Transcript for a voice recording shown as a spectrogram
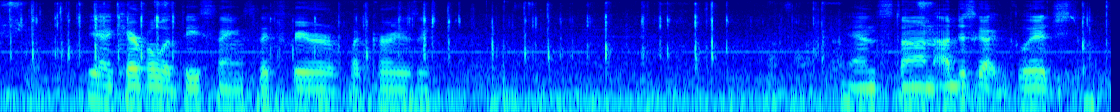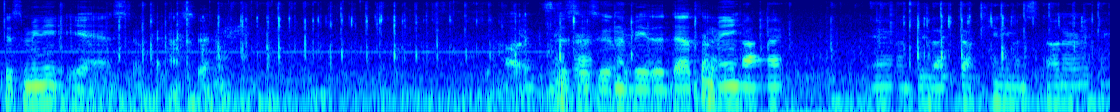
Shit. Yeah, careful with these things. They fear like crazy. That's not good. And stun. I just got glitched. This mini. Yeah, it's still faster. Oh, this is gonna be the death of me. Yeah, dude, I don't, can't even stun or anything.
